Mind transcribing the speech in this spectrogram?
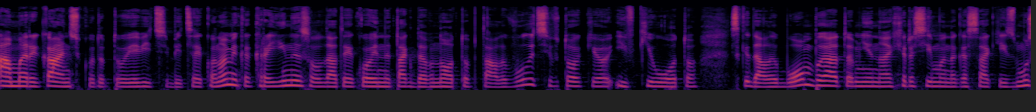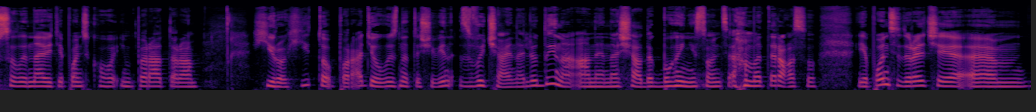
Американську, тобто уявіть собі, це економіка країни, солдати якої не так давно топтали вулиці в Токіо і в Кіото, скидали бомби атомні на Хіросіму і Нагасакі і змусили навіть японського імператора Хірохіто по радіо визнати, що він звичайна людина, а не нащадок богині сонця Аматерасу. Японці, до речі, ем,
